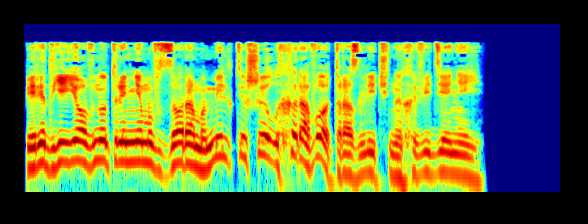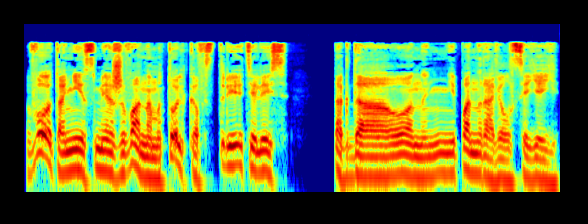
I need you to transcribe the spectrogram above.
Перед ее внутренним взором мельтешил хоровод различных видений. Вот они с Межваном только встретились, тогда он не понравился ей.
